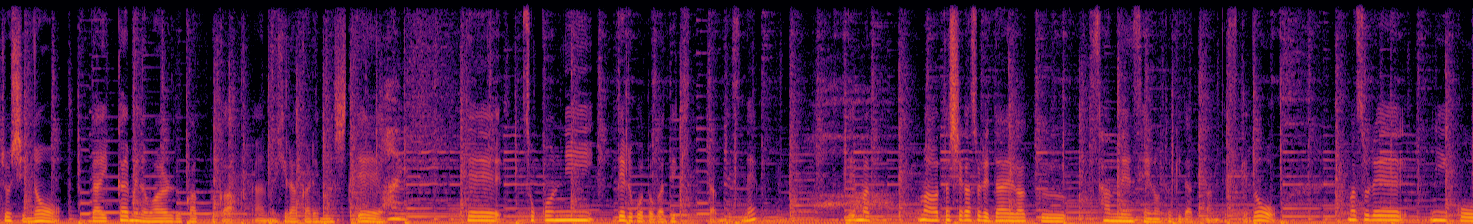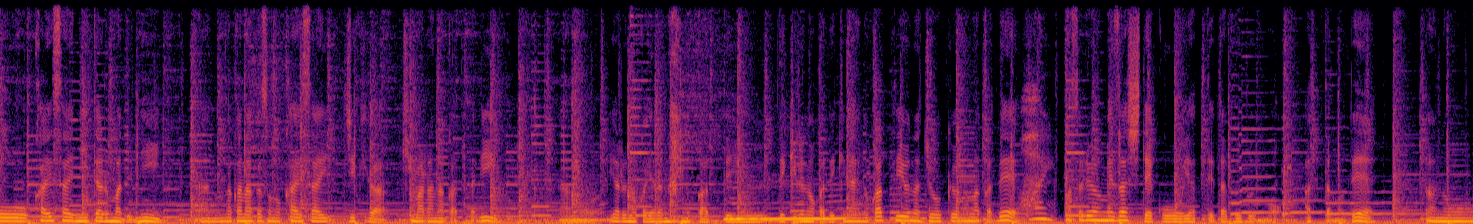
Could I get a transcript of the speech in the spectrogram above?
女子の第1回目のワールドカップがあの開かれまして、はい、でそこに出ることができたんですね。でまあまあ、私がそれ大学3年生の時だったんですけど、まあ、それにこう開催に至るまでにあのなかなかその開催時期が決まらなかったりあのやるのかやらないのかっていうできるのかできないのかっていうような状況の中で、はい、まあ、それを目指してこうやってた部分もあったのであの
